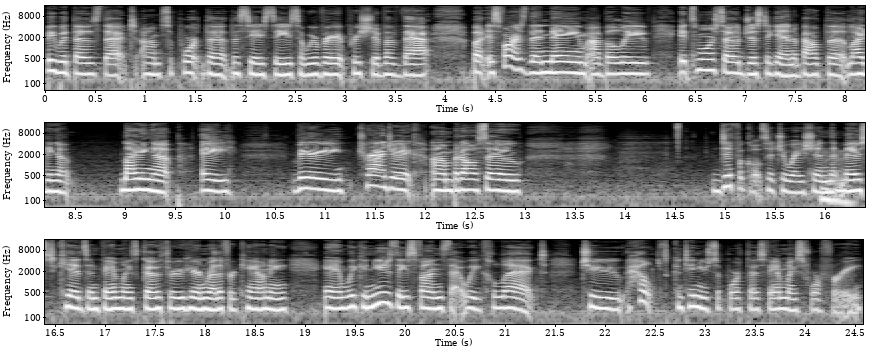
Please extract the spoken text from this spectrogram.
be with those that um, support the, the CAC. So we're very appreciative of that. But as far as the name, I believe it's more so just again about the lighting up, lighting up a very tragic, um, but also difficult situation mm-hmm. that most kids and families go through here in Rutherford County. And we can use these funds that we collect to help continue to support those families for free.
